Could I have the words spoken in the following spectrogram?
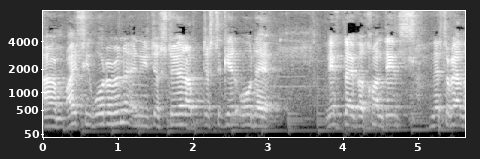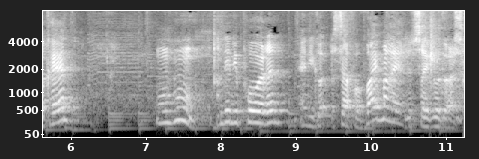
um, icy water in it and you just stir it up just to get all that leftover condensed around the can. Mm-hmm. And then you pour it in and you got yourself a vitamin. Let's see good guys.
